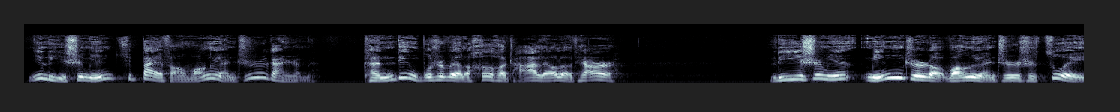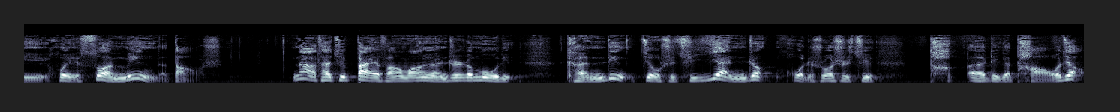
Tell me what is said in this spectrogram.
你李世民去拜访王远之干什么呀？肯定不是为了喝喝茶、聊聊天啊。李世民明知道王远之是最会算命的道士，那他去拜访王远之的目的，肯定就是去验证，或者说是去讨呃这个讨教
